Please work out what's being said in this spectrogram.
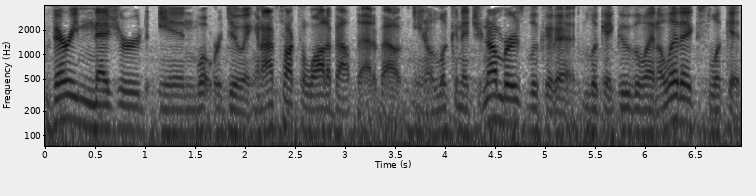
very measured in what we're doing. And I've talked a lot about that, about, you know, looking at your numbers, look at, look at Google Analytics, look at,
